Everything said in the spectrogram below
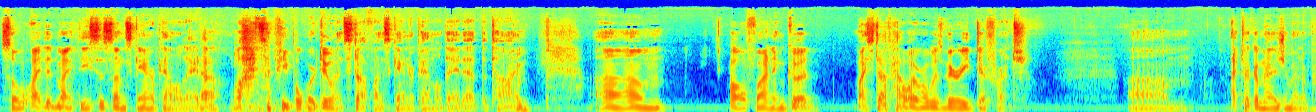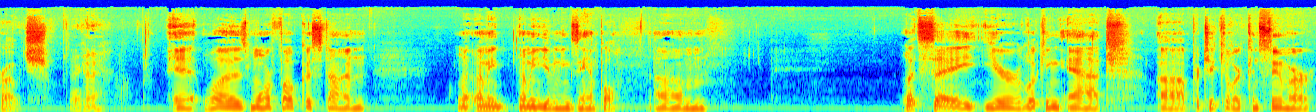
So I did my thesis on scanner panel data. Lots of people were doing stuff on scanner panel data at the time. Um, all fine and good. My stuff, however, was very different. Um, I took a measurement approach. Okay. It was more focused on. Let, let me let me give an example. Um, let's say you're looking at a particular consumer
